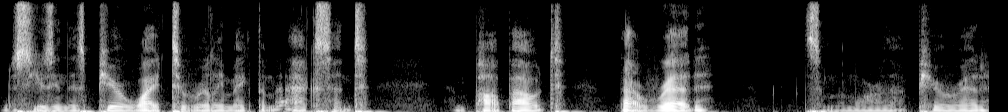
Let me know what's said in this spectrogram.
I'm just using this pure white to really make them accent and pop out that red Some of the more of that pure red.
